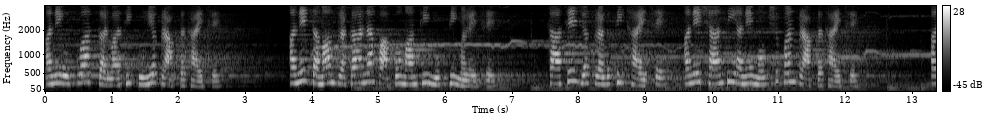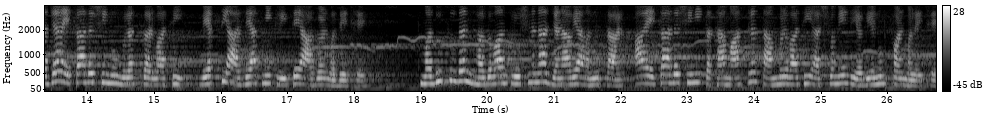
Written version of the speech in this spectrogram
અને ઉપવાસ કરવાથી પુણ્ય પ્રાપ્ત થાય છે. અને તમામ પ્રકારના પાપોમાંથી મુક્તિ મળે છે. સાથે જ પ્રગતિ થાય છે અને શાંતિ અને મોક્ષ પણ પ્રાપ્ત થાય છે. અજા એકાદશીનું વ્રત કરવાથી વ્યક્તિ આધ્યાત્મિક રીતે આગળ વધે છે. મધુસૂદન ભગવાન કૃષ્ણના જણાવ્યા અનુસાર, આ એકાદશીની કથા માત્ર સાંભળવાથી અશ્વમેધ યજ્ઞનું ફળ મળે છે.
